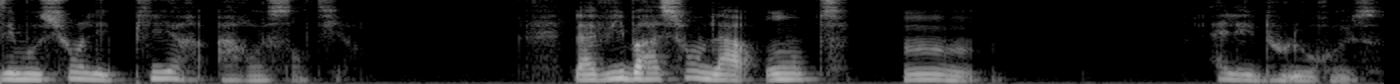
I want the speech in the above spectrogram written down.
émotions les pires à ressentir. La vibration de la honte, hmm, elle est douloureuse.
